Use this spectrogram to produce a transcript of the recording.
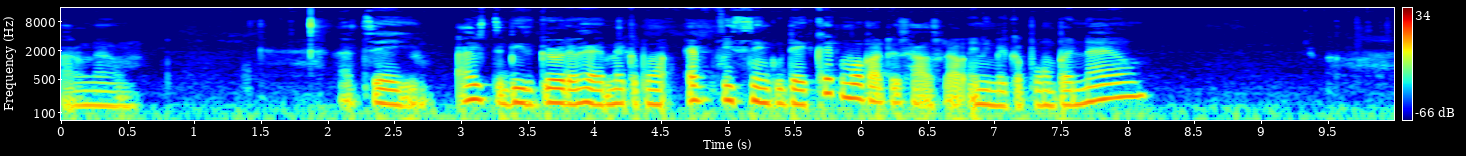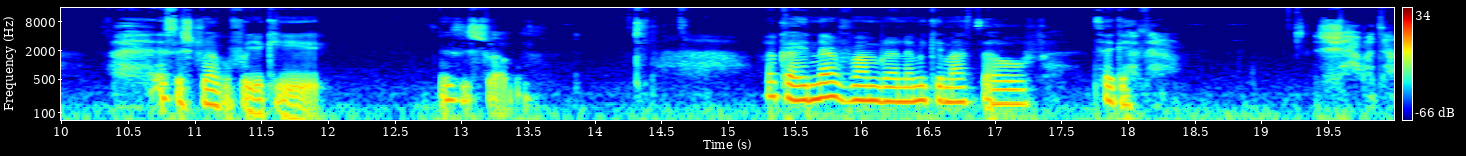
I don't know. I tell you, I used to be the girl that had makeup on every single day. Couldn't walk out this house without any makeup on. But now, it's a struggle for your kid. It's a struggle. Okay, enough rumbling. Let me get myself together. Shower. time.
